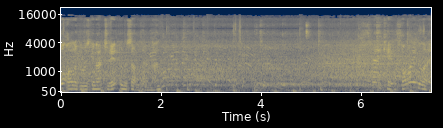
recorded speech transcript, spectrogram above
thought Oliver was going to actually hit him with something, man. Fucking finally.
